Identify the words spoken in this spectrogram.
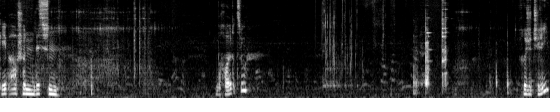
Gebe auch schon ein bisschen Wacholder dazu. Frische Chili.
